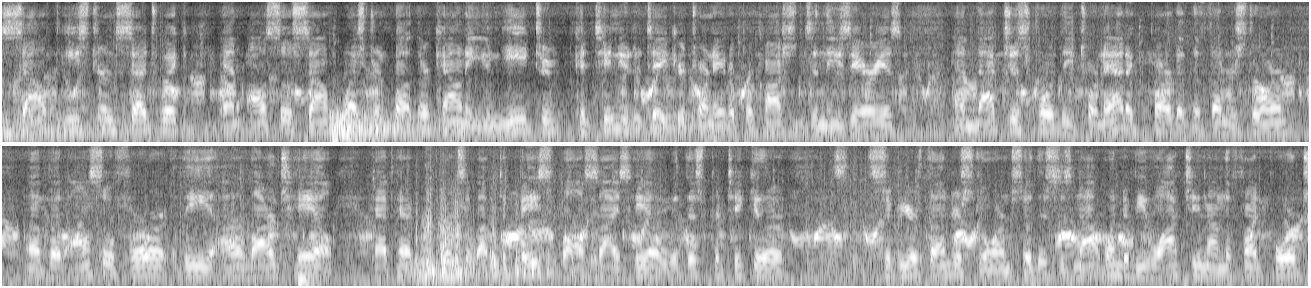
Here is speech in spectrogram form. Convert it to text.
southeastern Sedgwick, and also southwestern Butler County. You need to continue to take your tornado precautions in these areas, uh, not just for the tornadic part of the thunderstorm, uh, but also for the uh, large hail. Have had reports of up to baseball size hail with this particular severe thunderstorm. So this is not one to be watching on the front porch.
